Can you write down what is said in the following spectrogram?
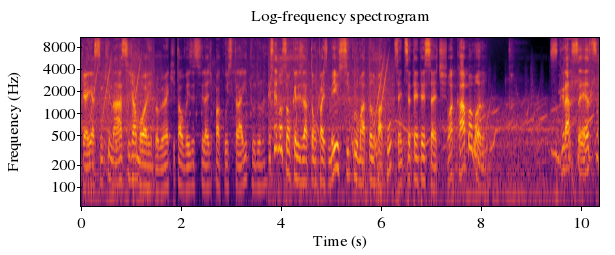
Que aí assim que nasce já morre. O problema é que talvez esse filé de pacu estrague tudo, né? Vocês têm noção que eles já estão faz meio ciclo matando pacu? 177. Não acaba, mano desgraça é essa?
